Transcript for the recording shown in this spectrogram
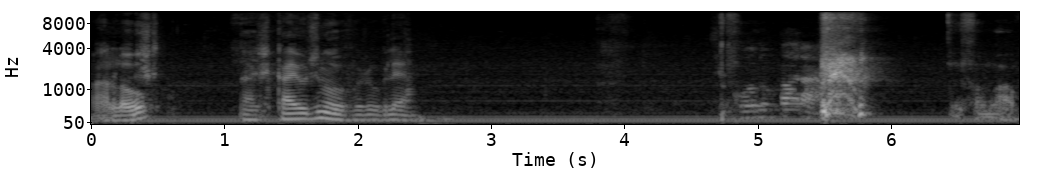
Alô? Acho que caiu de novo, o Guilherme. Ficou no Pará. Foi mal.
